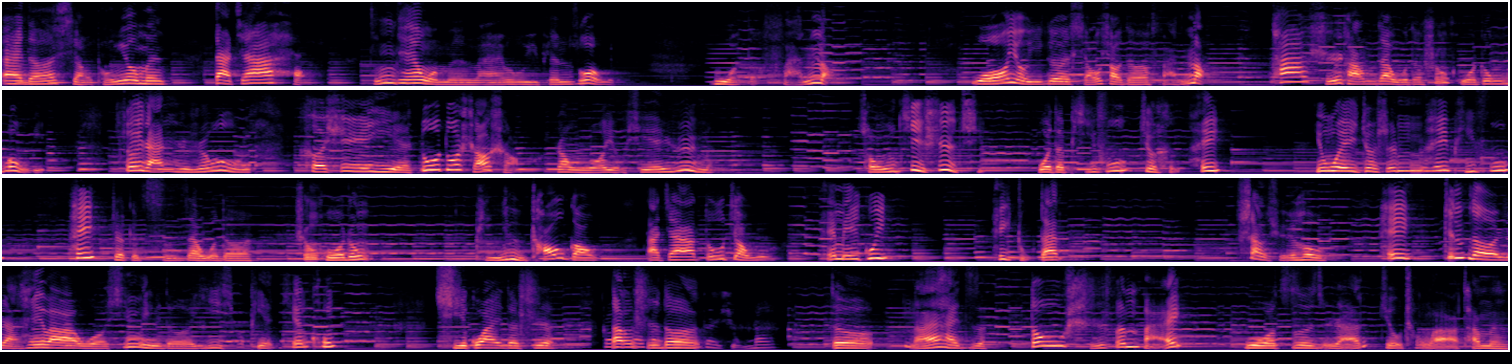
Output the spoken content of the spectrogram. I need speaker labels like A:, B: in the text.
A: 爱的小朋友们，大家好！今天我们来录一篇作文《我的烦恼》。我有一个小小的烦恼，它时常在我的生活中露脸。虽然只是露脸，可是也多多少少让我有些郁闷。从记事起，我的皮肤就很黑。因为这身黑皮肤，“黑”这个词在我的生活中频率超高，大家都叫我“黑玫瑰”“黑煮蛋”。上学后，黑真的染黑了我心里的一小片天空。奇怪的是，当时的的男孩子都十分白。我自然就成了他们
